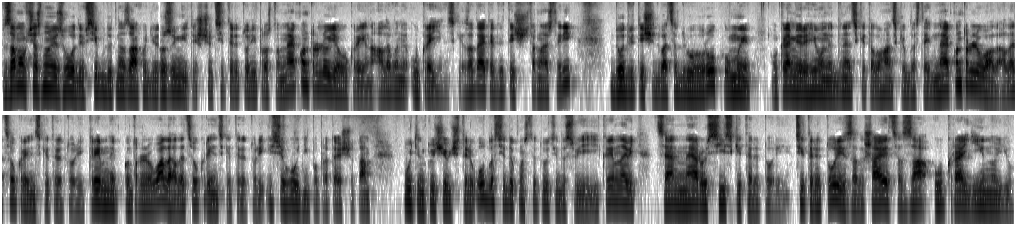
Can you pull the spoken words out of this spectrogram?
За мовчазної згоди всі будуть на заході розуміти, що ці території просто не контролює Україна, але вони українські. Задайте 2014 рік до 2022 року. Ми окремі регіони Донецької та Луганської областей не контролювали, але це українські території. Крим не контролювали, але це українські території. І сьогодні, попри те, що там Путін включив чотири області до конституції до своєї, і Крим навіть це не російські території. Ці території залишаються за Україною.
